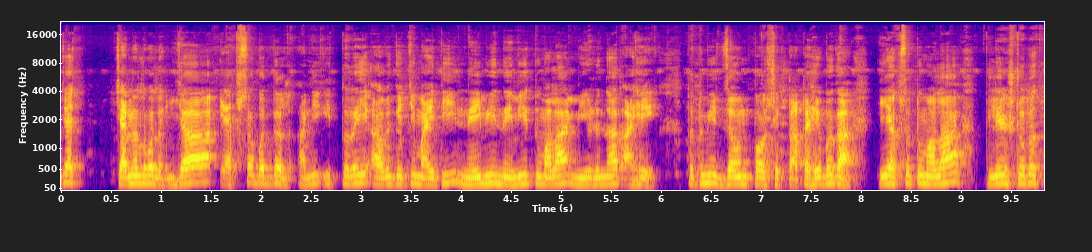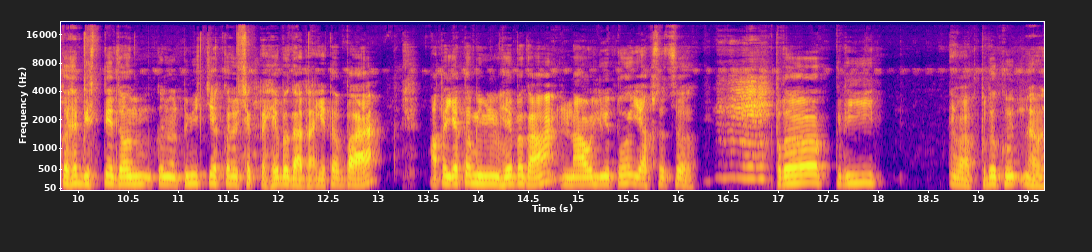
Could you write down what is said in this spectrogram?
ज्या चॅनलवर या ॲप्सबद्दल आणि इतरही आरोग्याची माहिती नेहमी नेहमी तुम्हाला मिळणार आहे. तर तुम्ही जाऊन पाहू शकता. आता हे बघा हे ॲप्स तुम्हाला प्ले स्टोरवर कसं दिसते जाऊन क- तुम्ही चेक करू शकता. हे बघा आता येतं पहा. आता येतं मी हे बघा नाव लिहितो ॲप्सचं प्रक्रित प्रकृ हा,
